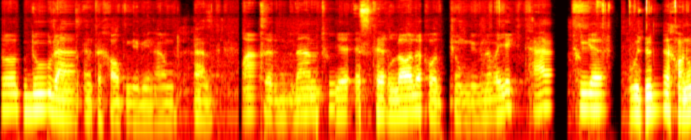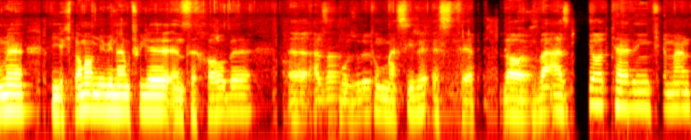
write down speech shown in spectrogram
رو دور از انتخاب می‌بینم. از مؤثر بودن توی استقلال خودشون می‌بینم و یک تر توی وجود خانم یکتام هم می‌بینم توی انتخاب ارزم بزرگتون مسیر استقلال. و از یاد کردیم که من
